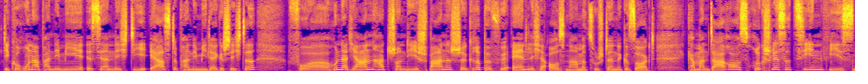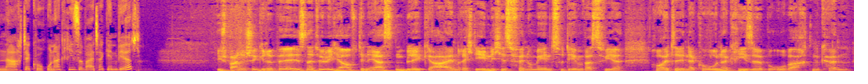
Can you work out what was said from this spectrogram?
Die Corona-Pandemie ist ja nicht die erste Pandemie der Geschichte. Vor 100 Jahren hat schon die spanische Grippe für ähnliche Ausnahmezustände gesorgt. Kann man daraus Rückschlüsse ziehen, wie es nach der Corona-Krise weitergehen wird? Die spanische Grippe ist natürlich auf den ersten Blick ein recht ähnliches Phänomen zu dem, was wir heute in der Corona-Krise beobachten können.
